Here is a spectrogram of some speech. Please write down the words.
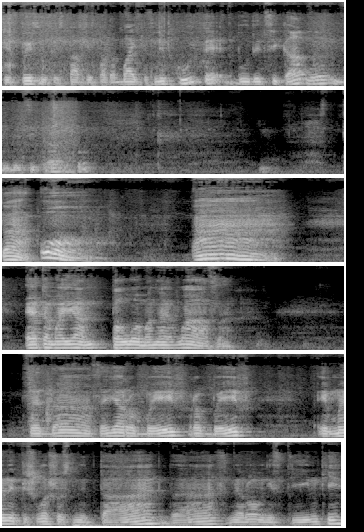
підписуйтесь, ставте вподобайки, слідкуйте, буде цікаво, буде цікаво. Так, о! А, это моя поломана ваза. Це да, це я робив, робив. І в мене пішло щось не так, да, неровні стінки.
